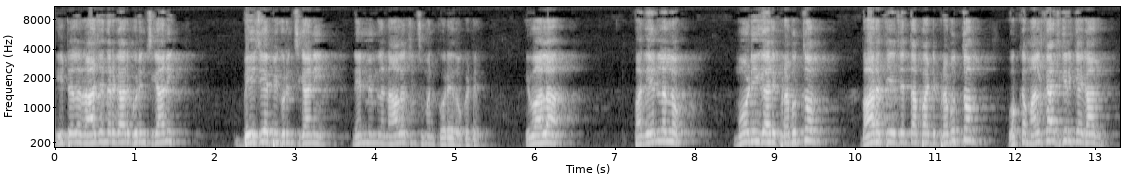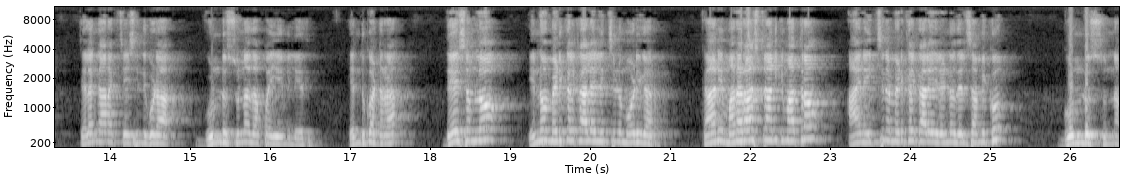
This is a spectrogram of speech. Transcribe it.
ఈటెల రాజేందర్ గారి గురించి కానీ బీజేపీ గురించి కానీ నేను మిమ్మల్ని ఆలోచించమని కోరేది ఒకటే. ఇవాళ పదేళ్ళలో మోడీ గారి ప్రభుత్వం భారతీయ జనతా పార్టీ ప్రభుత్వం ఒక్క మల్కాజ్గిరికే కాదు తెలంగాణకు చేసింది కూడా గుండు సున్న తప్ప ఏమీ లేదు. ఎందుకంటారా? దేశంలో ఎన్నో మెడికల్ కాలేజీలు ఇచ్చిండు మోడీ గారు. కానీ మన రాష్ట్రానికి మాత్రం ఆయన ఇచ్చిన మెడికల్ కాలేజీలు ఎన్నో తెలుసా మీకు? గుండు సున్నా.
